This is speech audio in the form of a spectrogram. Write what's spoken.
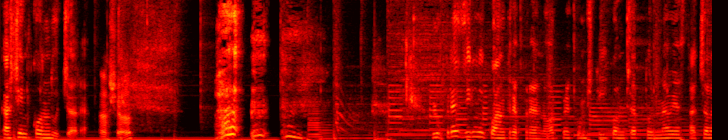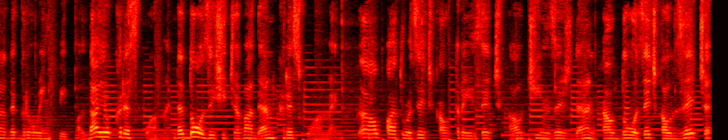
Ca și în conducere. Așa. Lucrez zilnic cu antreprenori, precum știi, conceptul meu este acela de growing people. Da, eu cresc cu oameni. De 20 și ceva de ani cresc cu oameni. Că au 40, că au 30, că au 50 de ani, că au 20, că au 10.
